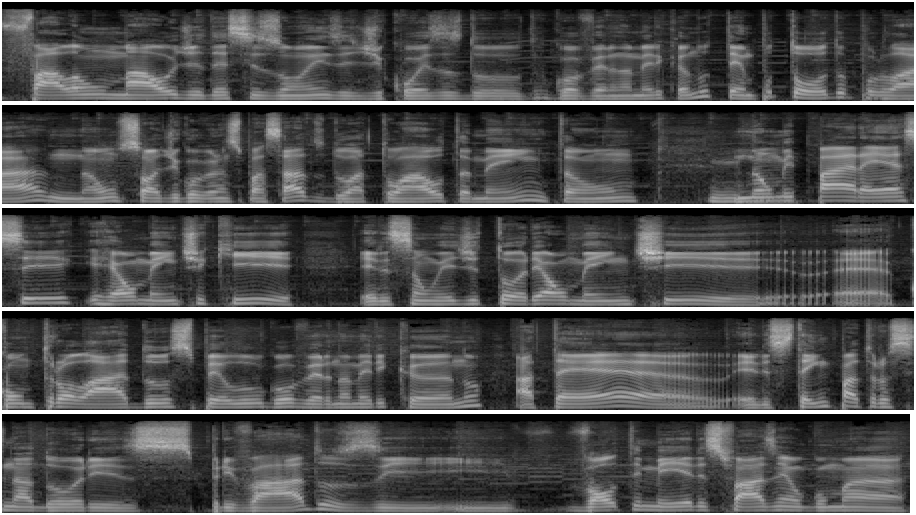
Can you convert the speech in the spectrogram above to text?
falam mal de decisões e de coisas do, do, governo americano o tempo todo por lá, não só de governos passados, do atual também. Então, uhum. não me parece realmente que eles são editorialmente é, controlados pelo governo americano. Até eles têm patrocinadores privados e, e volta e meia eles fazem alguma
